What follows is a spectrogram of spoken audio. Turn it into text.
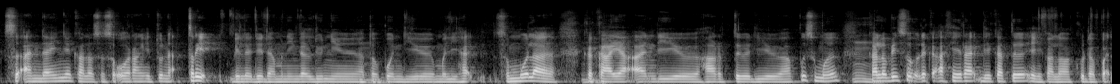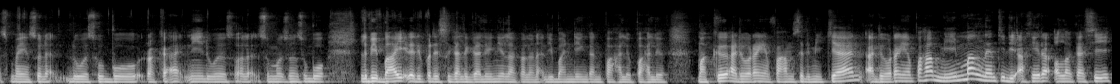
seandainya kalau seseorang itu nak trade bila dia dah meninggal dunia hmm. ataupun dia melihat semula hmm. kekayaan dia, harta dia, apa semua, hmm. kalau besok dekat akhirat dia kata, eh kalau aku dapat sembahyang sunat dua subuh rakaat ni, dua solat semua sunat subuh, lebih baik daripada segala-galanya lah kalau nak dibandingkan pahala-pahala. Maka ada orang yang faham sedemikian, ada orang yang faham memang nanti di akhirat Allah kasih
